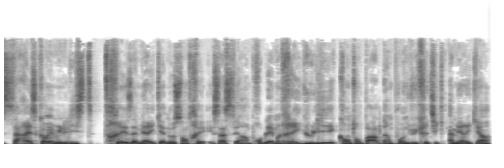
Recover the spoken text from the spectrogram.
ça reste quand même une liste très américano-centrée. Et ça, c'est un problème régulier quand on parle d'un point de vue critique américain,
